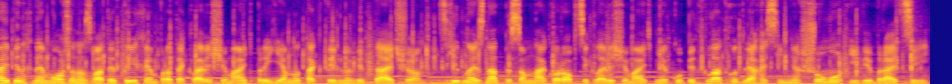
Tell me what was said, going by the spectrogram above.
Тайпінг не можна назвати тихим, проте клавіші мають приємну тактильну віддачу. Згідно із надписом на коробці, клавіші мають м'яку підкладку для гасіння шуму і вібрацій.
